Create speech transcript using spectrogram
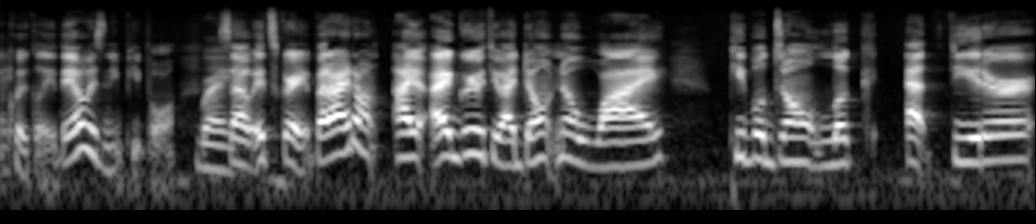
Right. quickly. They always need people. Right. so it's great. But i don't I, I agree with you. I don't know why people don't look at theater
